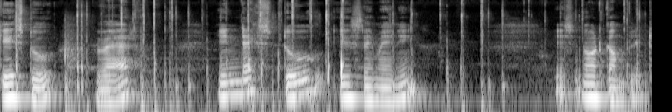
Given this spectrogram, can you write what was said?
case 2 where index 2 is remaining. Is not complete.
